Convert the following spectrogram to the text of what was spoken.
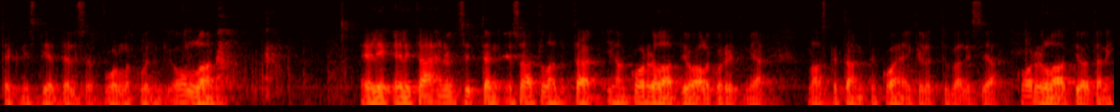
teknistieteellisellä puolella kuitenkin ollaan Eli, eli tämähän nyt sitten, jos ajatellaan tätä ihan korrelaatioalgoritmia, lasketaan nyt koehenkilöiden välisiä korrelaatioita, niin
